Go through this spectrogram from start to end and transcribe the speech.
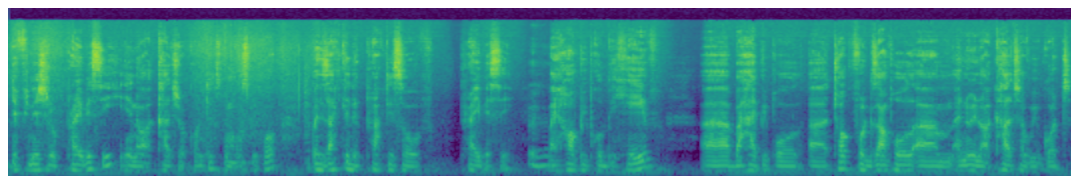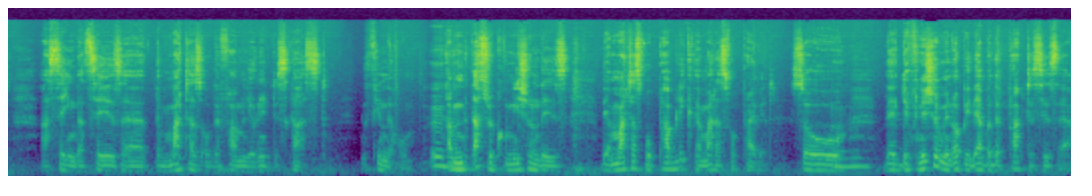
definition of privacy in our cultural context for most people, but it's actually the practice of privacy by how people behave, uh, by how people uh, talk. For example, um, I know in our culture we've got a saying that says uh, the matters of the family are only discussed within the home. I mean, that's recognition. There's there are matters for public, there are matters for private. So the definition may not be there, but the practice is there.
